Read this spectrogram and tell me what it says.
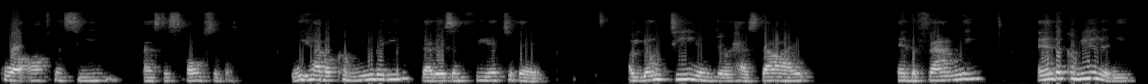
who are often seen as disposable. We have a community that is in fear today. A young teenager has died, and the family and the community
